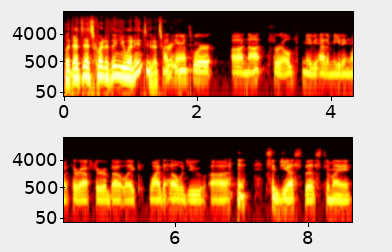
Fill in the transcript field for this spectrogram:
but that's that's quite a thing you went into. That's My great. parents were uh, not thrilled. Maybe had a meeting with her after about like why the hell would you uh, suggest this to my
